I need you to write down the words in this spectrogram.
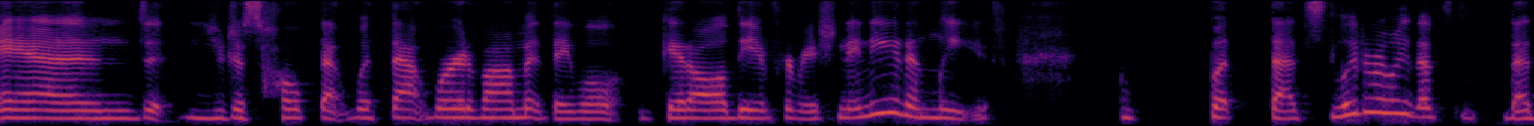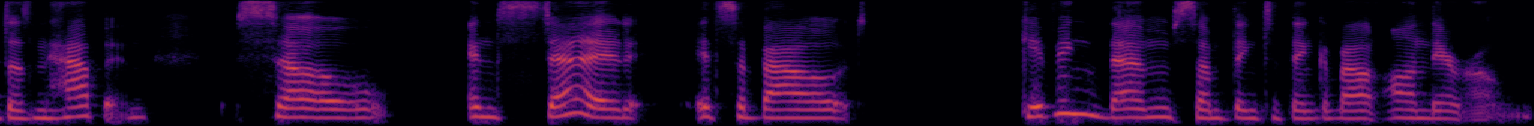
And you just hope that with that word vomit, they will get all the information they need and leave. But that's literally that's that doesn't happen. So Instead, it's about giving them something to think about on their own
